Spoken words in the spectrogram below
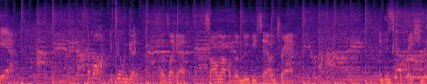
Yeah. Come on. You're feeling good. Sounds like a song off of a movie soundtrack. An inspirational.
